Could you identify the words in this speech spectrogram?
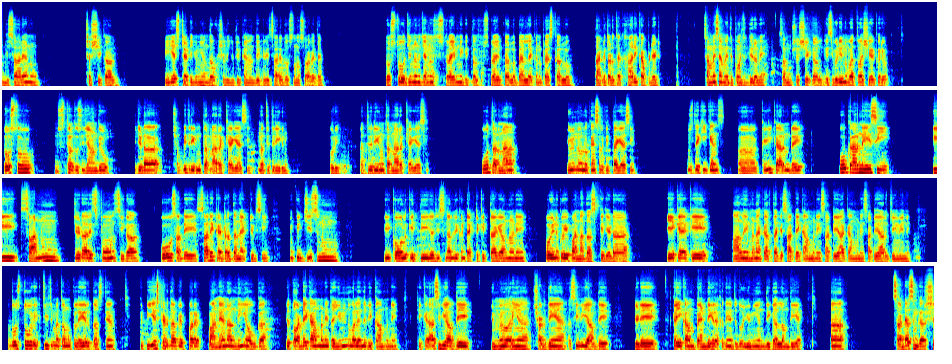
ਹਾਂਜੀ, ਸਾਰਿਆਂ ਨੂੰ ਸਤਿ ਸ਼੍ਰੀ ਅਕਾਲ। ਪੀਐਸ ਸਟੇਟ ਯੂਨੀਅਨ ਦਾ ਅਫੀਸ਼ੀਅਲ YouTube ਚੈਨਲ ਦੇਖ ਰਹੇ ਸਾਰੇ ਦੋਸਤਾਂ ਦਾ ਸਵਾਗਤ ਹੈ। ਦੋਸਤੋ, ਜਿਨ੍ਹਾਂ ਨੇ ਚੈਨਲ ਸਬਸਕ੍ਰਾਈਬ ਨਹੀਂ ਕੀਤਾ ਸਬਸਕ੍ਰਾਈਬ ਕਰ ਲਓ ਬੈਲ ਆਈਕਨ ਨੂੰ ਪ੍ਰੈਸ ਕਰ ਲਓ, ਤਾਂ ਕਿ ਤੁਹਾਡੇ ਤੱਕ ਹਰ ਇੱਕ ਅਪਡੇਟ ਸਮੇਂ-ਸਮੇਂ ਤੇ ਪਹੁੰਚਦੀ ਰਹੇ ਸਭ ਨੂੰ ਸਤਿ ਸ਼੍ਰੀ ਅਕਾਲ। ਇਸ ਵੀਡੀਓ ਨੂੰ ਵੱਧ ਤੋਂ ਵੱਧ ਸ਼ੇਅਰ ਕਰਿਓ। ਦੋਸਤੋ, ਜਿਸ ਤਰ੍ਹਾਂ ਤੁਸੀਂ ਜਾਣਦੇ ਹੋ ਕਿ ਜਿਹੜਾ 26 ਤਰੀਕ ਨੂੰ ਧਰਨਾ ਰੱਖਿਆ ਗਿਆ ਸੀ 29 ਤਰੀਕ ਨੂੰ ਸੌਰੀ 29 ਤਰੀਕ ਨੂੰ ਧਰਨਾ ਰੱਖਿਆ ਗਿਆ ਸੀ, ਉਹ ਧਰਨਾ ਯੂਨੀਅਨ ਵੱਲੋਂ ਕੈਨਸਲ ਕੀਤਾ ਗਿਆ ਸੀ। ਉਸ ਦੇ ਕੀ ਕੈਂਸ ਅਹ ਕਾਰਨ ਰਹੇ। ਉਹ ਕਾਰਨ ਇਹ ਸੀ ਕਿ ਸਾਨੂੰ ਜਿਹੜਾ ਰਿਸਪੌਂਸ ਸੀਗਾ, ਉਹ ਸਾਡੇ ਸਾਰੇ ਕੈਡਰ ਦਾ 네ਗੇਟਿਵ ਸੀ, ਕਿਉਂਕਿ ਜਿਸ ਨੂੰ ਵੀ ਕਾਲ ਕੀਤੀ ਜਾਂ ਜਿਸ ਨਾਲ ਵੀ ਕੰਟੈਕਟ ਕੀਤਾ ਗਿਆ, ਉਹਨਾਂ ਨੇ ਕੋਈ ਨਾ ਕੋਈ ਬਹਾਨਾ ਦੱਸ ਕੇ ਜਿਹੜਾ ਇਹ ਕਹਿ ਕੇ ਆਉਣ ਲਈ ਮਨਾ ਕਰਤਾ ਕਿ ਸਾਡੇ ਕੰਮ ਨੇ, ਸਾਡੇ ਆਹ ਕੰਮ ਨੇ, ਸਾਡੇ ਆਹ ਜਿਵੇਂ ਨੇ। ਦੋਸਤੋ, ਇੱਕ ਚੀਜ਼ ਮੈਂ ਤੁਹਾਨੂੰ ਕਲੀਅਰ ਦੱਸ ਦਿਆਂ ਕਿ ਪੀਐਸ ਟੈਟ ਦਾ ਪੇਪਰ ਬਹਾਨਿਆਂ ਨਾਲ ਨਹੀਂ ਆਊਗਾ। ਜੋ ਤੁਹਾਡੇ ਕੰਮ ਨੇ, ਤਾਂ ਯੂਨੀਅਨ ਵਾਲਿਆਂ ਦੇ ਵੀ ਕੰਮ ਨੇ। ਠੀਕ ਹੈ, ਅਸੀਂ ਵੀ ਆਪਦੇ ਜ਼ਿੰਮੇਵਾਰੀਆਂ ਛੱਡਦੇ ਆਂ ਅਸੀਂ ਵੀ ਆਪਦੇ ਜਿਹੜੇ ਕਈ ਕੰਮ ਪੈਂਡਿੰਗ ਰੱਖਦੇ ਆਂ ਜਦੋਂ ਯੂਨੀਅਨ ਦੀ ਗੱਲ ਆਉਂਦੀ ਹੈ। ਤਾਂ ਸਾਡਾ ਸੰਘਰਸ਼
